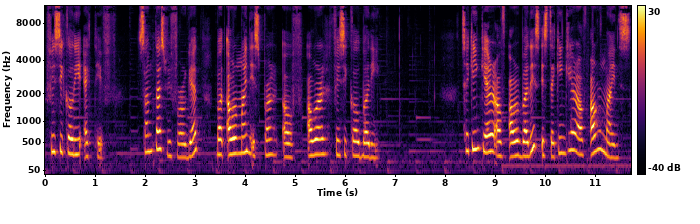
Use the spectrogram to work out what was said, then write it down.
physically active. Sometimes we forget, but our mind is part of our physical body. Taking care of our bodies is taking care of our minds.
